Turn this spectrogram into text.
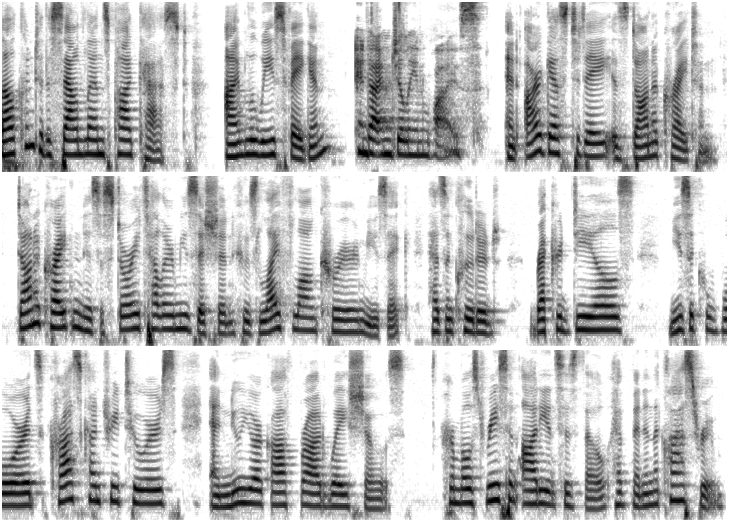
Welcome to the Sound Lens podcast. I'm Louise Fagan. And I'm Gillian Wise. And our guest today is Donna Creighton. Donna Creighton is a storyteller musician whose lifelong career in music has included record deals, music awards, cross country tours, and New York off Broadway shows. Her most recent audiences, though, have been in the classroom,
